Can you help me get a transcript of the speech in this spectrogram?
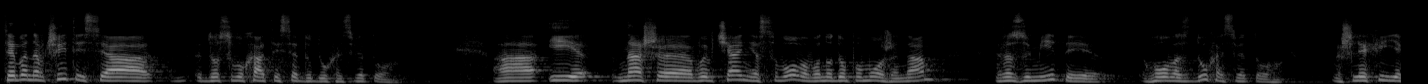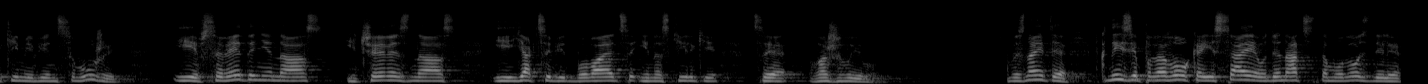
треба навчитися дослухатися до Духа Святого. А, і наше вивчання слова, воно допоможе нам розуміти голос Духа Святого, шляхи, якими Він служить, і всередині нас, і через нас, і як це відбувається, і наскільки це важливо. Ви знаєте, в книзі пророка Ісаї, 11 розділі,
